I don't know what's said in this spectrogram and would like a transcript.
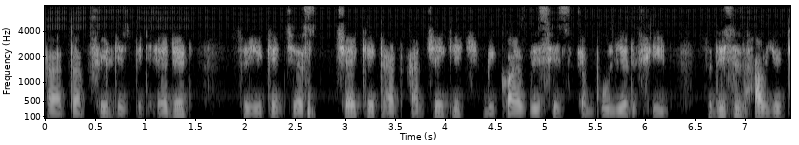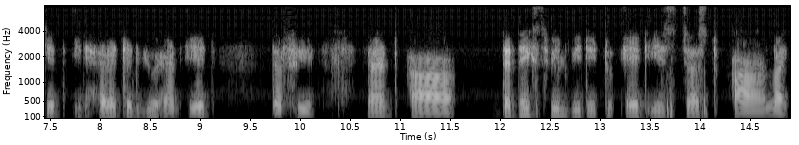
uh, the field is been added. So you can just check it and uncheck it because this is a boolean field. So this is how you get inherited view and add the field and uh, the next field we need to add is just uh, like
